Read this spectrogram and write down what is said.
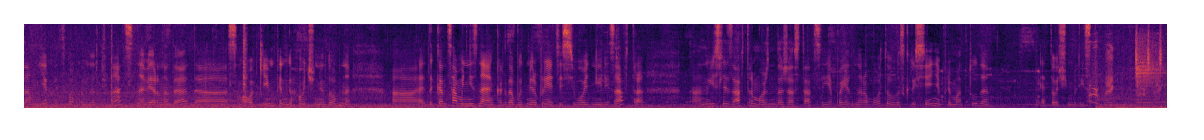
нам ехать сколько? Минут 15, наверное, да, до самого кемпинга. Очень удобно. А, до конца мы не знаем, когда будет мероприятие, сегодня или завтра. А, ну, если завтра, можно даже остаться. Я поеду на работу в воскресенье, прямо оттуда. Это очень близко. Мы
